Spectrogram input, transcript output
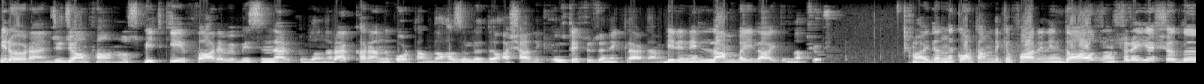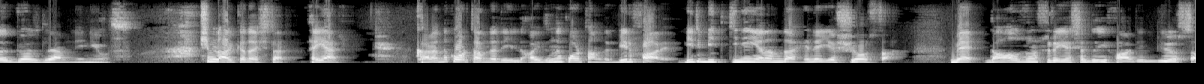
Bir öğrenci cam fanus, bitki, fare ve besinler kullanarak karanlık ortamda hazırladığı aşağıdaki özdeş düzeneklerden birini lamba ile aydınlatıyor. Aydınlık ortamdaki farenin daha uzun süre yaşadığı gözlemleniyor. Şimdi arkadaşlar eğer karanlık ortamda değil de aydınlık ortamda bir fare bir bitkinin yanında hele yaşıyorsa ve daha uzun süre yaşadığı ifade ediliyorsa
